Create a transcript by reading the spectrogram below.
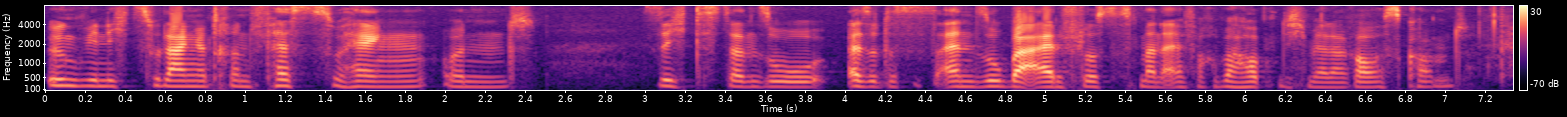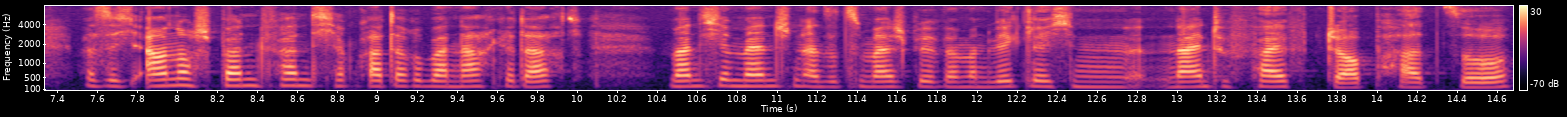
irgendwie nicht zu lange drin festzuhängen und sich das dann so, also dass es einen so beeinflusst, dass man einfach überhaupt nicht mehr da rauskommt. Was ich auch noch spannend fand, ich habe gerade darüber nachgedacht, manche Menschen, also zum Beispiel, wenn man wirklich einen 9-to-5-Job hat so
